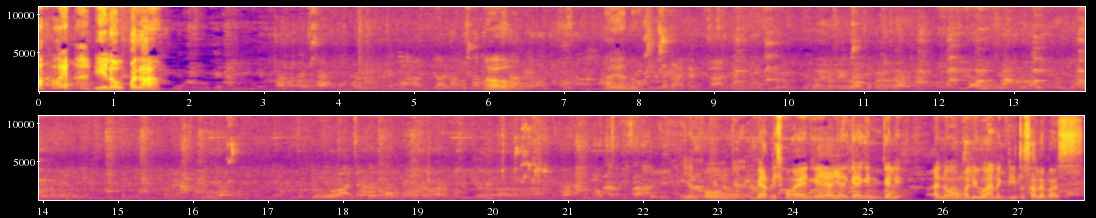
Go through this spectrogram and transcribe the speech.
Ilaw pala. Oo. Ayan o. Yan po. Bernis po ngayon. Kaya yan, gani- ano, maliwanag dito sa labas.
